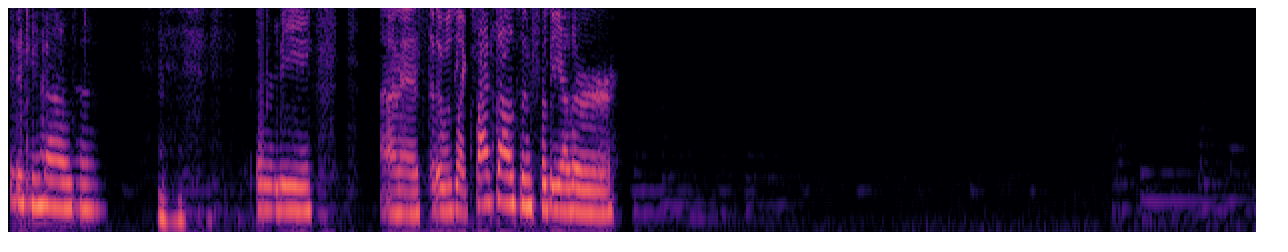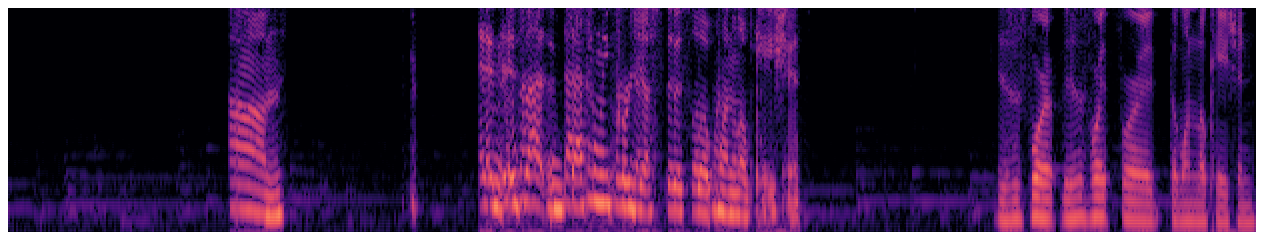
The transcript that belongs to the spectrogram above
fifteen thousand. Thirty minus it was like five thousand for the other Um and is that definitely for just this lo- one location? This is for this is for for the one location.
